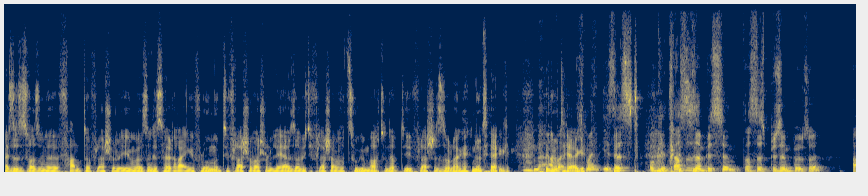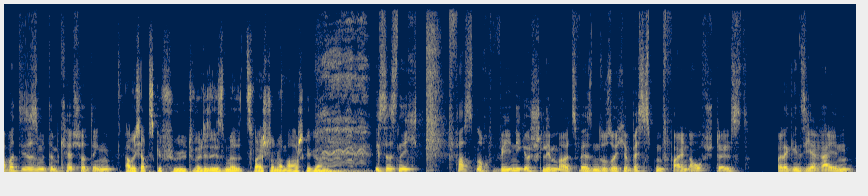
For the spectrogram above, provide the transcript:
also es war so eine Fanta-Flasche oder irgendwas und ist halt reingeflogen und die Flasche war schon leer, also habe ich die Flasche einfach zugemacht und habe die Flasche so lange hin und her Na, hin und aber her ich meine, ist es. Okay, das ist ein bisschen, das ist ein bisschen böse. Aber dieses mit dem Kescher-Ding, Aber ich habe es gefühlt, weil das ist mir zwei Stunden am Arsch gegangen. ist es nicht fast noch weniger schlimm, als wenn du solche Wespenfallen aufstellst? Weil da gehen sie ja rein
